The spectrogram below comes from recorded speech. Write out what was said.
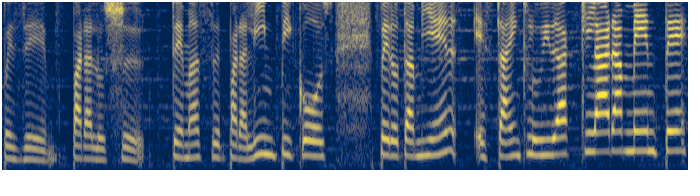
pues de, para los... Eh, temas paralímpicos, pero también está incluida claramente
